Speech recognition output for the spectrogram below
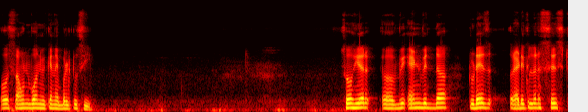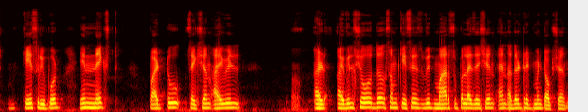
or sound bone we can able to see. So here uh, we end with the today's radicular cyst case report. In next part 2 section i will uh, add, i will show the some cases with marsupialization and other treatment option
